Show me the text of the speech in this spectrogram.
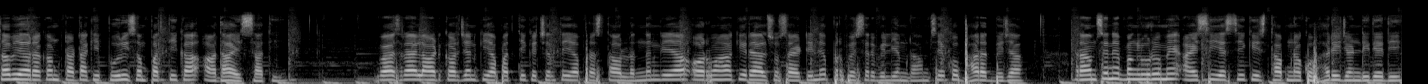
तब यह रकम टाटा की पूरी संपत्ति का आधा हिस्सा थी। वायसराय लॉर्ड कर्जन की आपत्ति के चलते यह प्रस्ताव लंदन गया और वहाँ की रॉयल सोसाइटी ने प्रोफेसर विलियम रामसे को भारत भेजा। रामसे ने बंगलुरु में आईसीएससी की स्थापना को हरी झंडी दे दी,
